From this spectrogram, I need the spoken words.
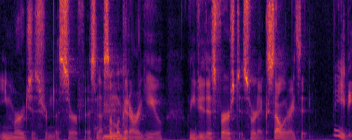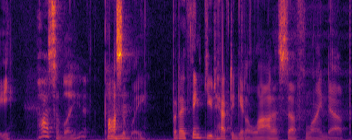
emerges from the surface. Now, someone could argue we do this first, it sort of accelerates it. Maybe, Possibly. possibly. But I think you'd have to get a lot of stuff lined up.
